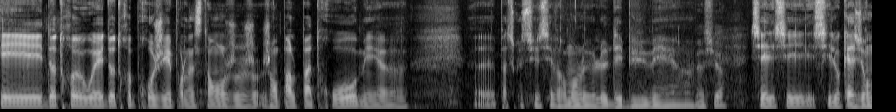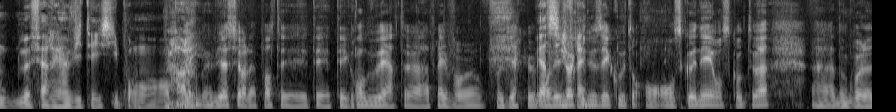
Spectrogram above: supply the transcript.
et d'autres ouais, d'autres projets pour l'instant, j'en parle pas trop, mais euh, euh, parce que c'est vraiment le, début, mais euh, c'est l'occasion de me faire réinviter ici pour en, parler. bien sûr, la porte est, grande ouverte. Après, il faut, dire que pour les gens qui nous écoutent, on, se connaît, on se côtoie. donc voilà,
